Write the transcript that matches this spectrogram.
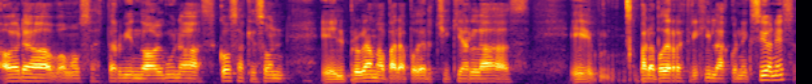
Ahora vamos a estar viendo algunas cosas que son el programa para poder chequear las, eh, para poder restringir las conexiones.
